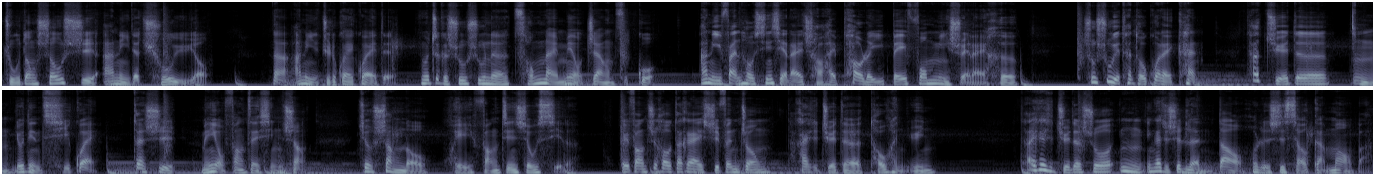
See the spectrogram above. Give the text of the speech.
主动收拾阿尼的厨余哦。”那阿尼也觉得怪怪的，因为这个叔叔呢，从来没有这样子过。阿妮饭后心血来潮，还泡了一杯蜂蜜水来喝。叔叔也探头过来看，他觉得嗯有点奇怪，但是没有放在心上，就上楼回房间休息了。回房之后大概十分钟，他开始觉得头很晕。他一开始觉得说，嗯，应该只是冷到或者是小感冒吧，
